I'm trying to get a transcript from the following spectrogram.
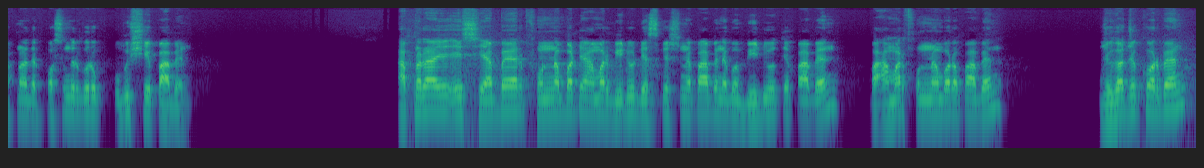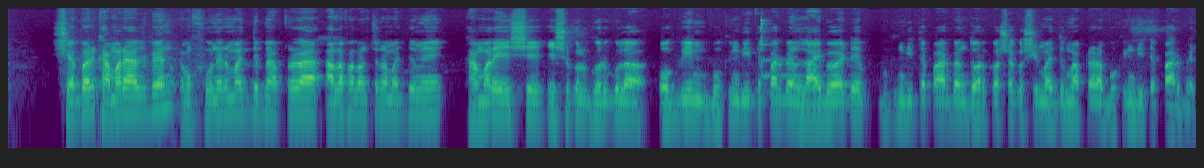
আপনাদের পছন্দের গরু অবশ্যই পাবেন। আপনারা এই শিয়াবাইয়ের ফোন নাম্বারটি আমার ভিডিও ডেসক্রিপশনে পাবেন এবং ভিডিওতে পাবেন বা আমার ফোন নাম্বারও পাবেন। যোগাযোগ করবেন শিয়াবাইয়ের খামারে আসবেন এবং ফোনের মাধ্যমে আপনারা আলাপ আলোচনার মাধ্যমে খামারে এসে এই সকল গরুগুলা অগ্রিম বুকিং দিতে পারবেন লাইভ ওয়েটে বুকিং দিতে পারবেন, দর কষাকষির মাধ্যমে আপনারা বুকিং দিতে পারবেন।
